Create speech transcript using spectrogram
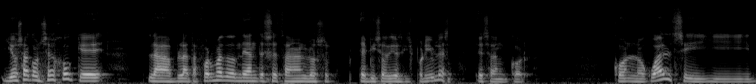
Yo os aconsejo que la plataforma donde antes estarán los episodios disponibles es Anchor. Con lo cual, si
